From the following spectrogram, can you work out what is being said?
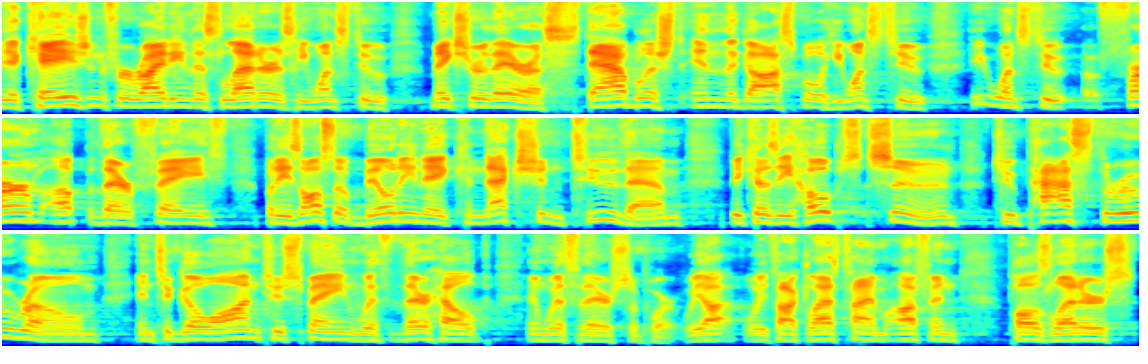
the occasion for writing this letter is he wants to make sure they are established in the gospel. He wants to, he wants to firm up their faith, but he's also building a connection to them because he hopes soon to pass through Rome and to go on to Spain with their help and with their support. We, uh, we talked last time often, Paul's letters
